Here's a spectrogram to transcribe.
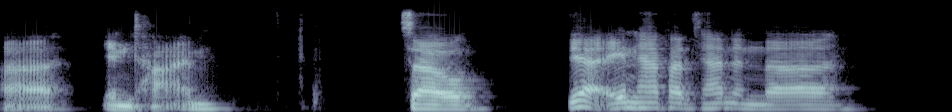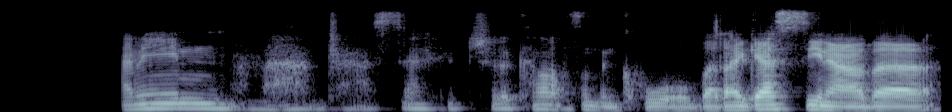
uh, in time. So yeah, eight and a half out of ten, and uh, I mean, I'm trying to, I should have come up with something cool, but I guess you know the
